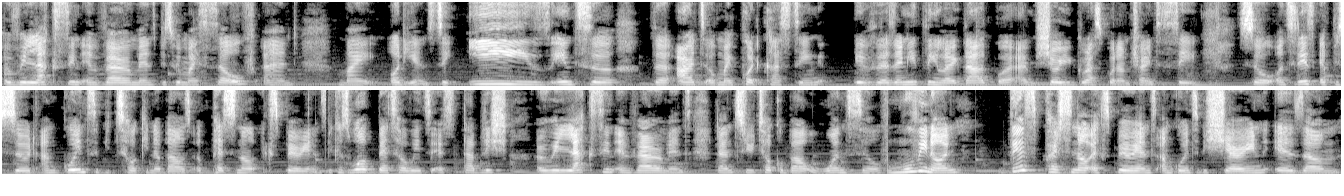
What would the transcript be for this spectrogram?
a relaxing environment between myself and my audience to ease into the art of my podcasting if there's anything like that, but I'm sure you grasp what I'm trying to say. So, on today's episode, I'm going to be talking about a personal experience because what better way to establish a relaxing environment than to talk about oneself? Moving on, this personal experience I'm going to be sharing is um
